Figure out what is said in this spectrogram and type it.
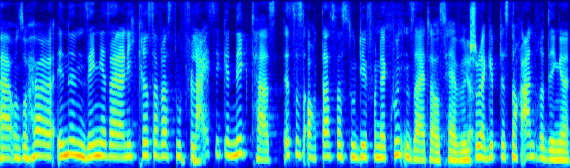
Äh, unsere HörerInnen sehen jetzt leider nicht, Christoph, dass du fleißig genickt hast. Ist es auch das, was du dir von der Kundenseite aus her wünschst? Ja. Oder gibt es noch andere Dinge,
